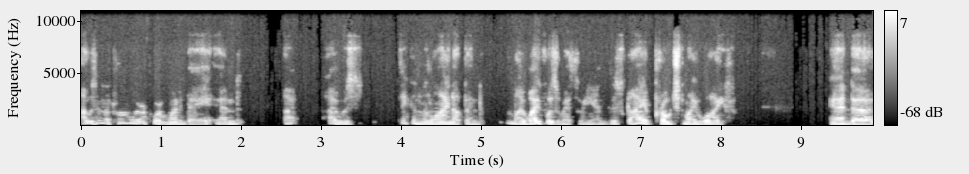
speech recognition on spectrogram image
I was in the Toronto airport one day and I I was thinking the lineup and my wife was with me and this guy approached my wife and uh,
